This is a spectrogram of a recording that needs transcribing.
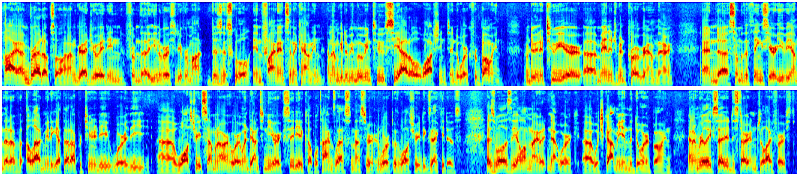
Hi, I'm Brad Upsall and I'm graduating from the University of Vermont Business School in Finance and Accounting and I'm going to be moving to Seattle, Washington to work for Boeing. I'm doing a two-year uh, management program there and uh, some of the things here at UVM that have allowed me to get that opportunity were the uh, Wall Street seminar where I went down to New York City a couple times last semester and worked with Wall Street executives as well as the alumni network uh, which got me in the door at Boeing and I'm really excited to start on July 1st.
